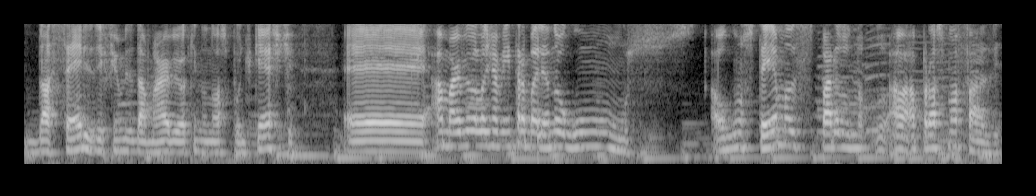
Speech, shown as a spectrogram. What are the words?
das séries e filmes da Marvel aqui no nosso podcast, é, a Marvel ela já vem trabalhando alguns, alguns temas para a, próxima fase.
